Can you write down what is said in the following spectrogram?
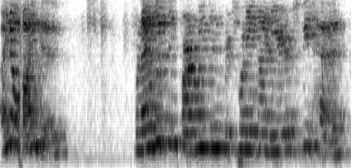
I know I did. When I lived in Farmington for 29 years, we had,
